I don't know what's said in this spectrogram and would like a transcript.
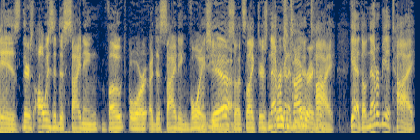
Is there's always a deciding vote or a deciding voice, you Yeah. know? So it's like there's never going to be a tie. Yeah, there'll never be a tie.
